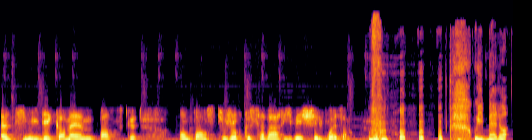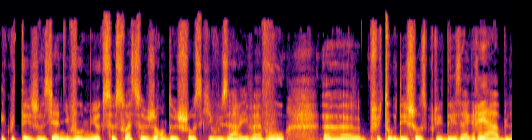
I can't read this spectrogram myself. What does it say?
intimidée quand même parce que on pense toujours que ça va arriver chez le voisin. oui, bah alors écoutez, Josiane, il vaut mieux que ce soit ce genre de choses qui vous arrivent à vous euh, plutôt que des choses plus désagréables.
